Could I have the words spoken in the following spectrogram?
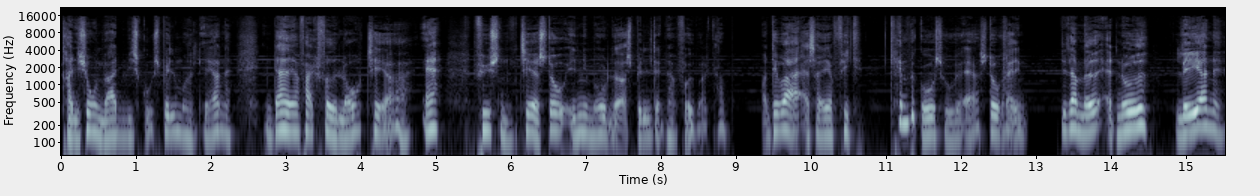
traditionen var, at vi skulle spille mod lærerne, jamen der havde jeg faktisk fået lov til at af fysen til at stå inde i målet og spille den her fodboldkamp. Og det var, altså, jeg fik kæmpe gåsehud af at stå derinde. Det der med, at noget lægerne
